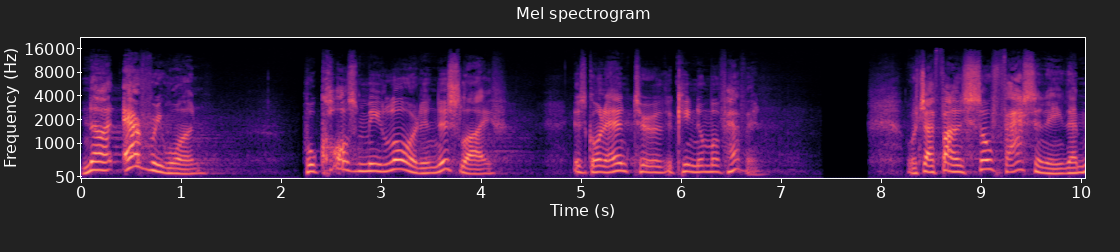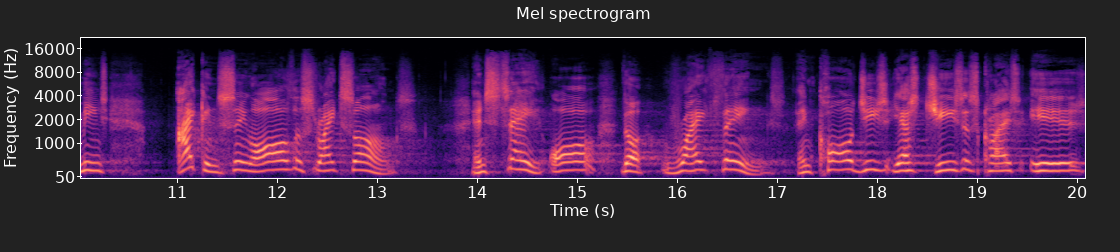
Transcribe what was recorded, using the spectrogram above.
Not everyone who calls me Lord in this life is going to enter the kingdom of heaven. Which I find so fascinating. That means I can sing all the right songs and say all the right things and call Jesus, yes, Jesus Christ is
